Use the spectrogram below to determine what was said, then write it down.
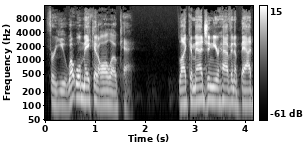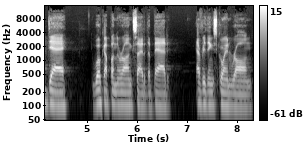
for you? What will make it all okay? Like, imagine you're having a bad day, you woke up on the wrong side of the bed, everything's going wrong.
